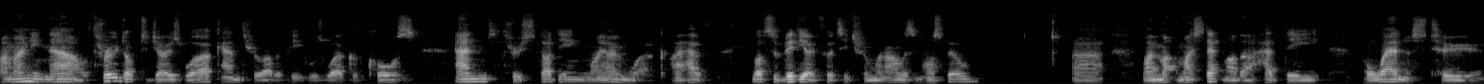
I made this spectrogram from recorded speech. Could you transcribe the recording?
I'm only now, through Dr. Joe's work and through other people's work, of course, and through studying my own work, I have lots of video footage from when I was in hospital. Uh, my my stepmother had the awareness to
